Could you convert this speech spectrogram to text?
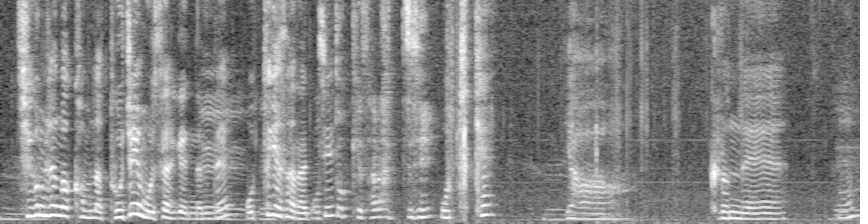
음. 지금 생각하면 나 도저히 못 살겠는데? 네, 어떻게 네. 살았지? 어떻게 살았지? 어떻게? 음. 야, 그렇네. 네. 응?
